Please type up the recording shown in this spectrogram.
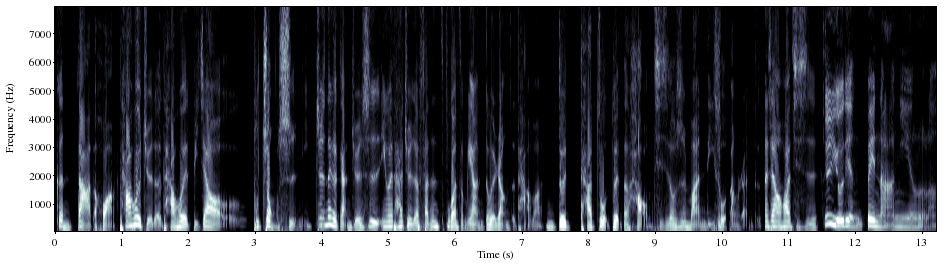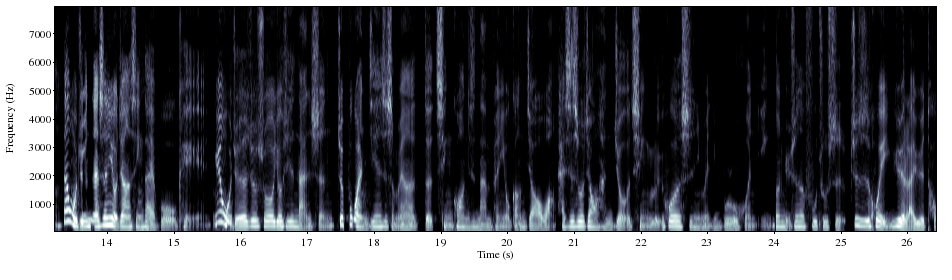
更大的话，他会觉得他会比较。不重视你，就是那个感觉，是因为他觉得反正不管怎么样，你都会让着他嘛，你对他做对的好，其实都是蛮理所当然的。那这样的话，其实就是有点被拿捏了啦。但我觉得男生有这样的心态也不 OK，、因为我觉得就是说，尤其是男生，就不管你今天是什么样的情况，你是男朋友刚交往，还是说交往很久的情侣，或者是你们已经步入婚姻，那女生的付出是就是会越来越投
